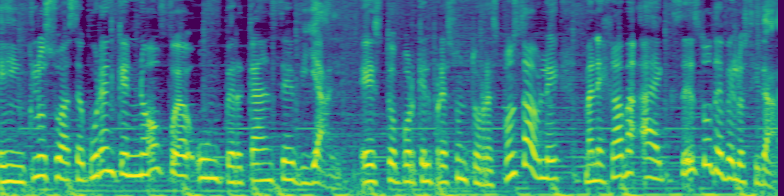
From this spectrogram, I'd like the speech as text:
e incluso aseguran que no fue un percance vial. Esto porque el presunto responsable manejaba a exceso de velocidad.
